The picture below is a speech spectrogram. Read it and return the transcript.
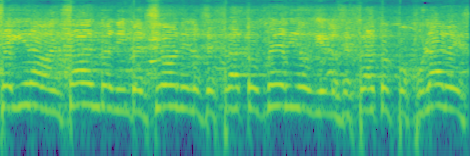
seguir avanzando en inversión en los estratos medios y en los estratos populares,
